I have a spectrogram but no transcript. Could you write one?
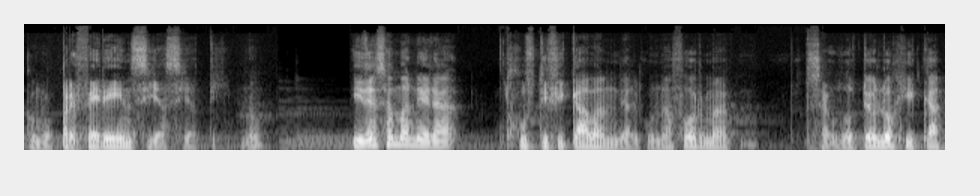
como preferencia hacia ti, ¿no? Y de esa manera justificaban de alguna forma pseudo-teológica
